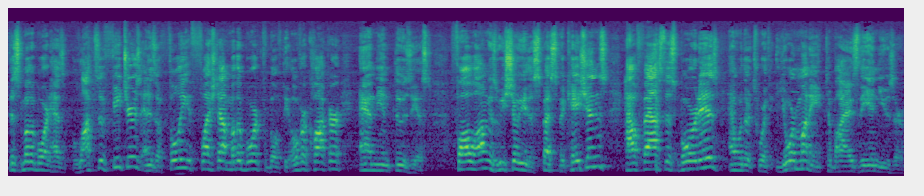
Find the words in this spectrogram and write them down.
This motherboard has lots of features and is a fully fleshed out motherboard for both the overclocker and the enthusiast. Follow along as we show you the specifications, how fast this board is, and whether it's worth your money to buy as the end user.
